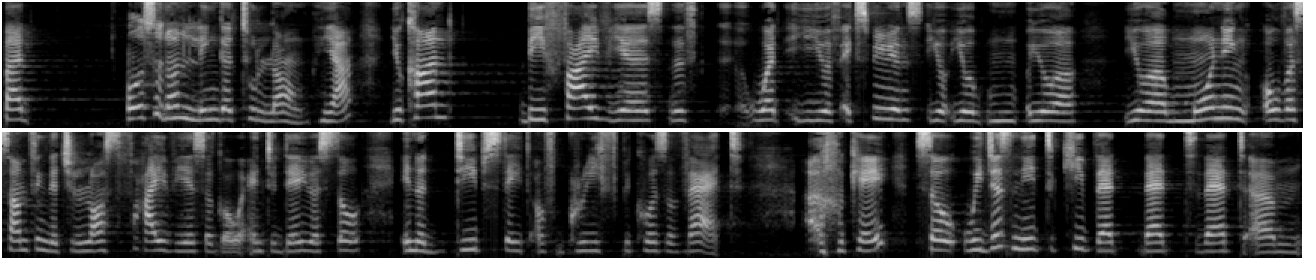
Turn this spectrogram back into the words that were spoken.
but also don't linger too long. Yeah. You can't be five years with what you have experienced, your, your, your, you are mourning over something that you lost five years ago, and today you are still in a deep state of grief because of that. Uh, okay, so we just need to keep that that that um,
